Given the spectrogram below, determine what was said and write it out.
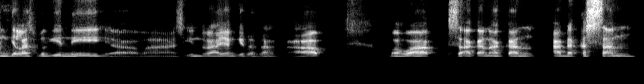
yang jelas begini, ya, Mas Indra yang kita tangkap bahwa seakan-akan ada kesan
